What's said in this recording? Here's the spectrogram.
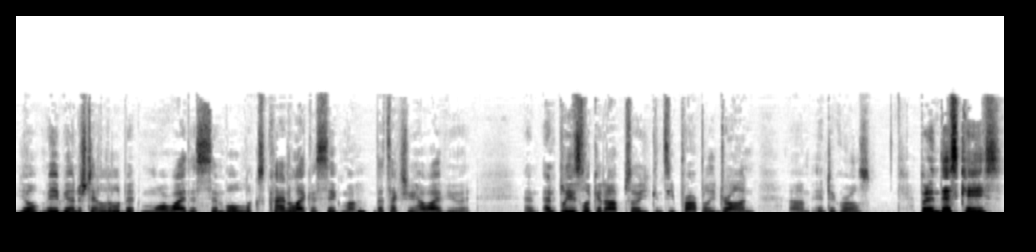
you'll maybe understand a little bit more why this symbol looks kind of like a sigma. That's actually how I view it. And, and please look it up so you can see properly drawn um, integrals. But in this case,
